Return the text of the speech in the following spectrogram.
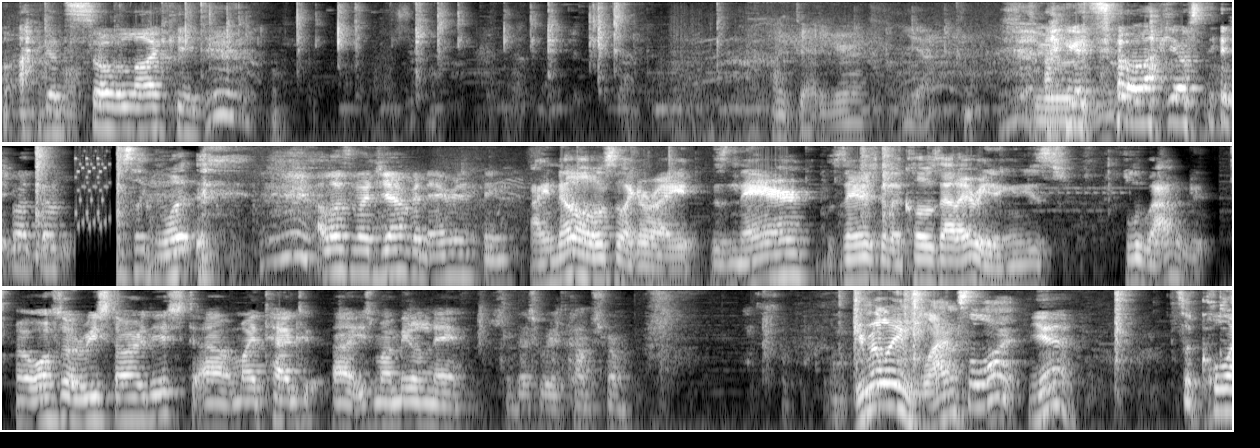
I got so lucky. I'm dead here. Yeah. Dude. I got so lucky off stage. What the? F- It's like, what? I lost my jump and everything. I know, it's like, alright, this Nair, this Nair's gonna close out everything, and you just flew out of it. Also restarted this. Uh, my tag uh, is my middle name, so that's where it comes from. Your middle name's Lancelot? Yeah, It's a cool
